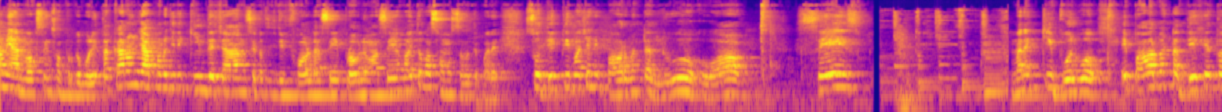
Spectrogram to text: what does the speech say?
আমি আনবক্সিং সম্পর্কে বলি। তার কারণ যে আপনারা যদি কিনতে চান সেটাতে যদি ফল্ট আসে প্রবলেম আসে হয়তো বা সমস্যা হতে পারে। সো দেখতে পাচ্ছেন এই পাওয়ার ব্যাংকটা লুক ওয়া সেই মানে কি বলব? এই পাওয়ার ব্যাংকটা দেখে তো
